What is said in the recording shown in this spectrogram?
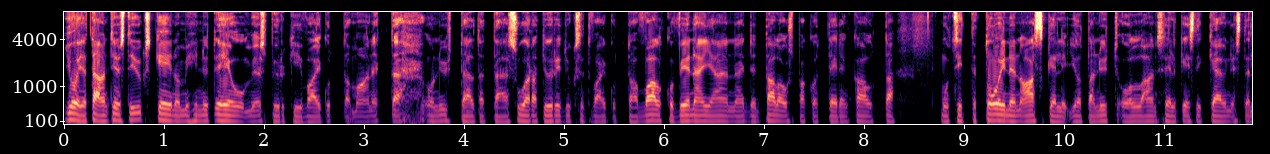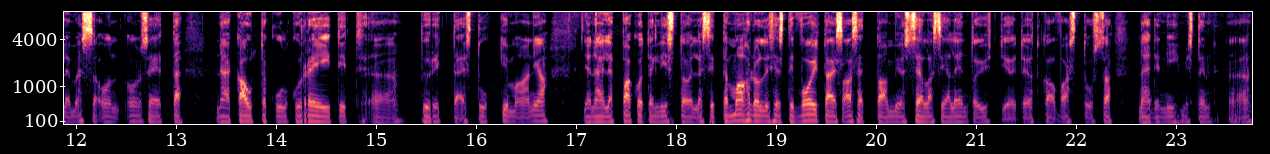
Joo, ja tämä on tietysti yksi keino, mihin nyt EU myös pyrkii vaikuttamaan, että on yhtäältä tämä suorat yritykset vaikuttaa Valko-Venäjään näiden talouspakotteiden kautta, mutta sitten toinen askel, jota nyt ollaan selkeästi käynnistelemässä, on, on se, että nämä kauttakulkureitit ää, pyrittäisiin tukkimaan, ja, ja näille pakotelistoille sitten mahdollisesti voitaisiin asettaa myös sellaisia lentoyhtiöitä, jotka on vastuussa näiden ihmisten ää,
